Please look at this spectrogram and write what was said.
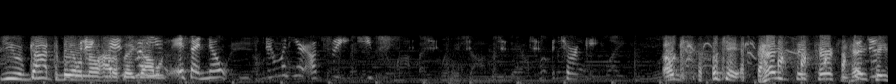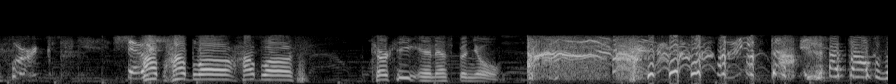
You have got to be able to know how to I say gobble. you is that no, no one here actually eats t- turkey. Okay, okay. How do you say turkey? How do you say pork. So. hab- habla habla turkey in Espanol? That's awesome.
